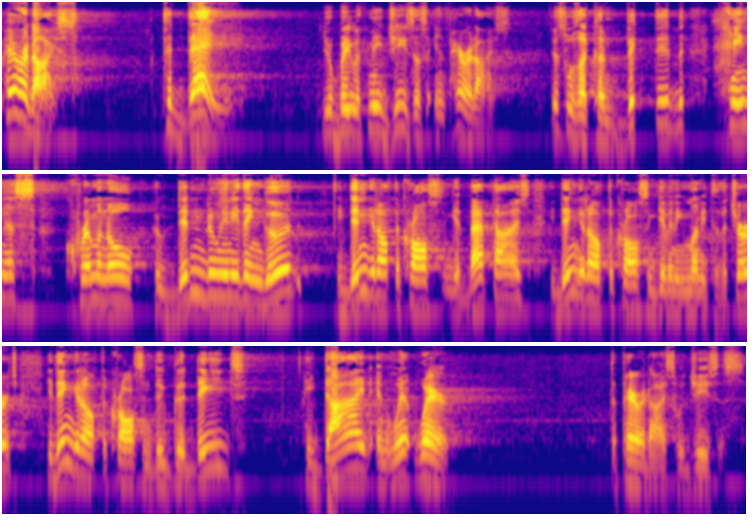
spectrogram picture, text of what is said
Paradise. Today, you'll be with me, Jesus, in paradise. This was a convicted, heinous criminal who didn't do anything good. He didn't get off the cross and get baptized. He didn't get off the cross and give any money to the church. He didn't get off the cross and do good deeds. He died and went where? To paradise with Jesus.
